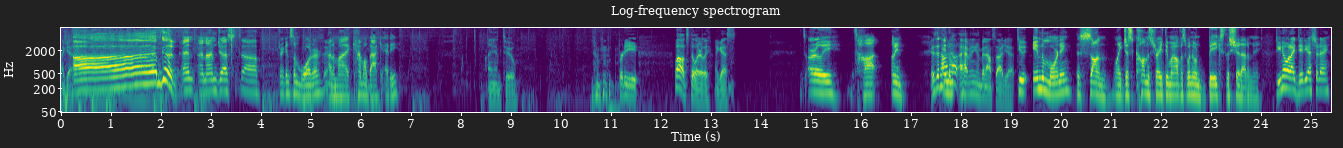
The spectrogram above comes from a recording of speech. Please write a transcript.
I guess. Uh, I'm good, and and I'm just uh, drinking some water Same. out of my CamelBak Eddy. I am too. Pretty. Well, it's still early, I guess. It's early. It's hot. I mean, Is it hot the- out? I haven't even been outside yet. dude, in the morning, the sun like just comes straight through my office window and bakes the shit out of me. Do you know what I did yesterday?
